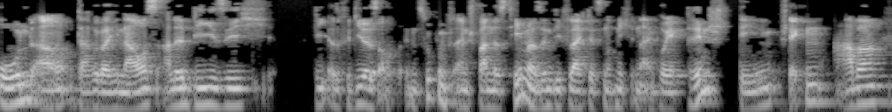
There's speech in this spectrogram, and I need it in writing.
Und auch darüber hinaus alle, die sich, die, also für die das auch in Zukunft ein spannendes Thema sind, die vielleicht jetzt noch nicht in einem Projekt drinstehen, stecken, aber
